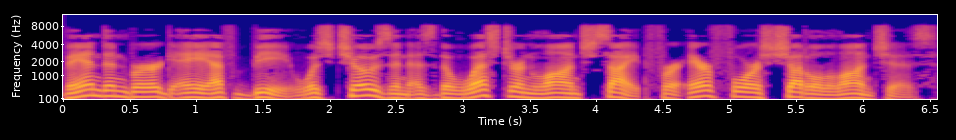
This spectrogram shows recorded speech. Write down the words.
Vandenberg AFB was chosen as the western launch site for Air Force shuttle launches.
